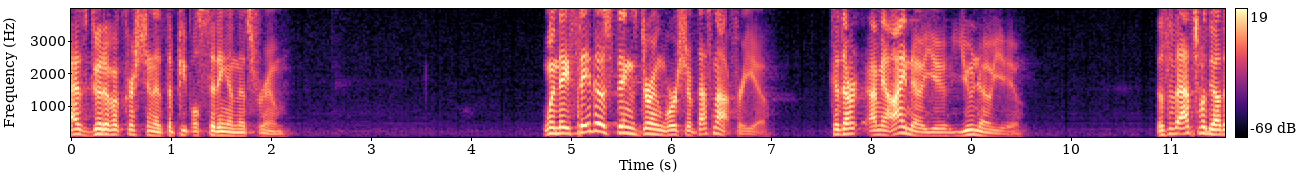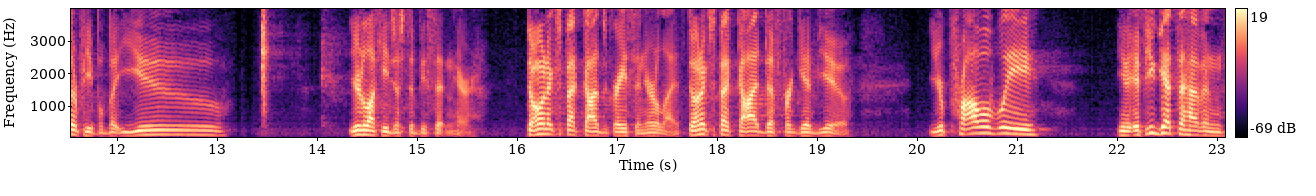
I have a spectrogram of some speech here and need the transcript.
as good of a Christian as the people sitting in this room. When they say those things during worship, that's not for you. Because, I mean, I know you, you know you. That's for the other people, but you, you're lucky just to be sitting here. Don't expect God's grace in your life. Don't expect God to forgive you. You're probably, you know, if you get to heaven,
